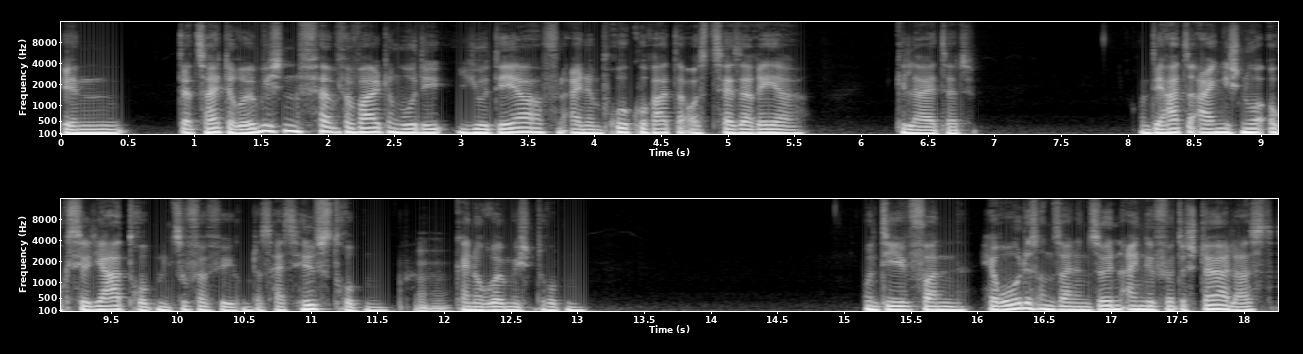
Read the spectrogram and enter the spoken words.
In der Zeit der römischen Ver Verwaltung wurde Judäa von einem Prokurator aus Caesarea geleitet. Und der hatte eigentlich nur Auxiliartruppen zur Verfügung, das heißt Hilfstruppen, Mhm. keine römischen Truppen. Und die von Herodes und seinen Söhnen eingeführte Steuerlast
